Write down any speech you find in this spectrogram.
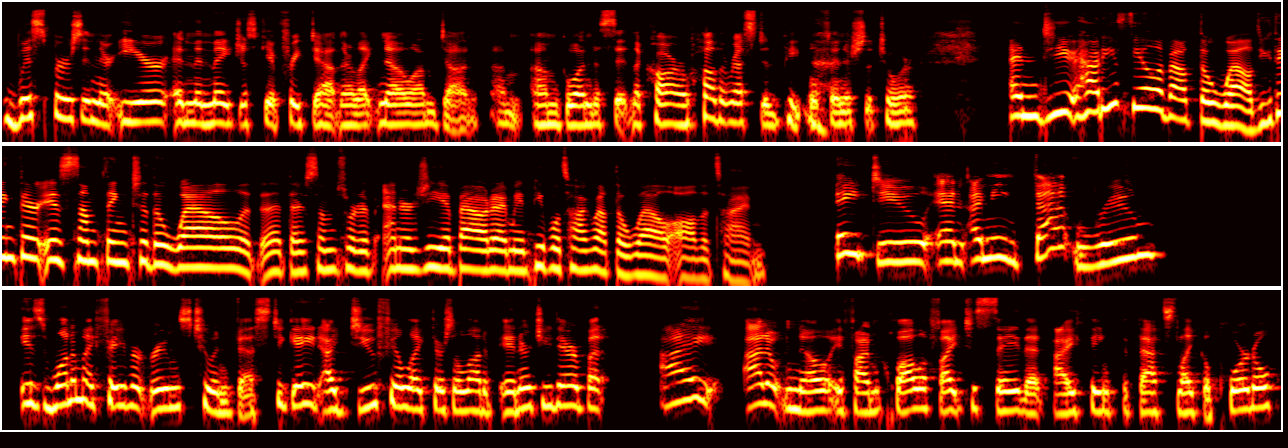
whispers in their ear, and then they just get freaked out and they're like, "No, I'm done. I'm I'm going to sit in the car while the rest of the people finish the tour." And do you, how do you feel about the well? Do you think there is something to the well that there's some sort of energy about it? I mean, people talk about the well all the time. They do, and I mean that room is one of my favorite rooms to investigate. I do feel like there's a lot of energy there, but I I don't know if I'm qualified to say that I think that that's like a portal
